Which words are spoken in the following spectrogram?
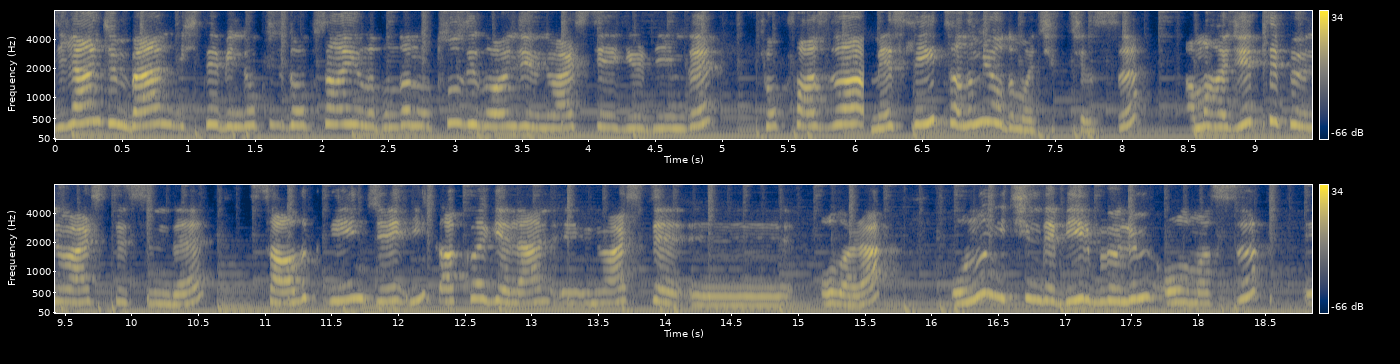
Dilancım ben işte 1990 yılı bundan 30 yıl önce üniversiteye girdiğimde çok fazla mesleği tanımıyordum açıkçası. Ama Hacettepe Üniversitesi'nde sağlık deyince ilk akla gelen e, üniversite e, olarak onun içinde bir bölüm olması e,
